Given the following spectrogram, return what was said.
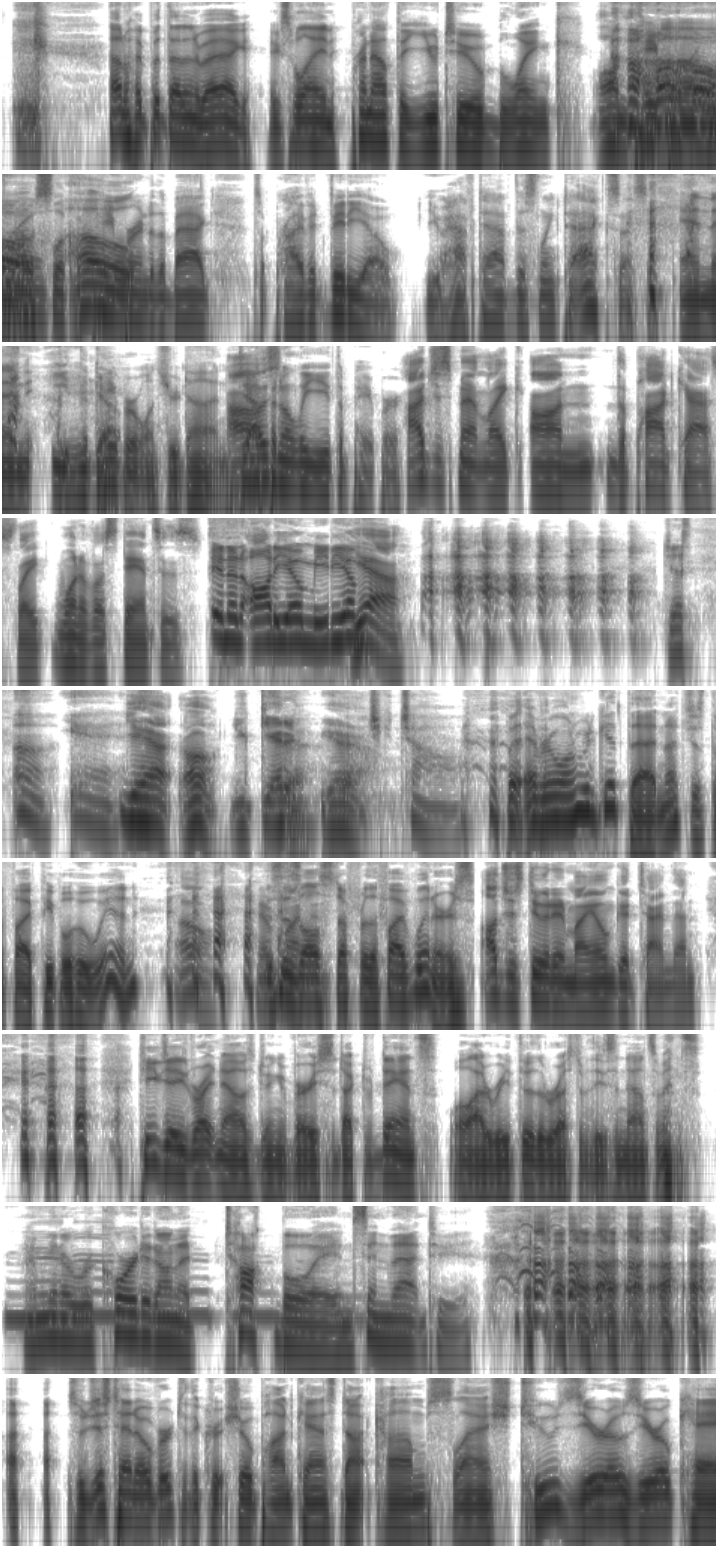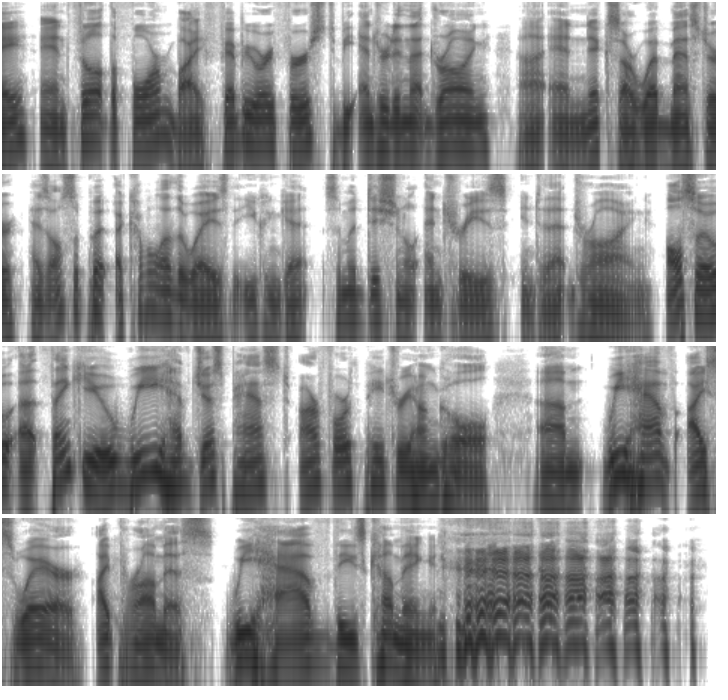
How do I put that in a bag? Explain. print out the YouTube link on paper Oh. and throw a slip of Oh. paper into the bag. It's a private video. You have to have this link to access it. And then eat the go. paper once you're done. I was- Definitely eat the paper. I just meant like on the podcast, like one of us dances. In an audio medium? Yeah. Just, uh, yeah. Yeah. Oh, you get it. Yeah. Chicken chow. but everyone would get that, not just the five people who win. Oh, never This is mind all stuff for the five winners. I'll just do it in my own good time then. TJ right now is doing a very seductive dance while I read through the rest of these announcements. I'm going to record it on a Talkboy and send that to you. So just head over to the critshowpodcast.com slash 200k and fill out the form by February 1st to be entered in that drawing. Uh, and Nix, our webmaster, has also put a couple other ways that you can get some additional entries into that drawing. Also, uh, thank you. We have just passed our fourth Patreon goal. Um, we have, I swear, I promise, we have these coming.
